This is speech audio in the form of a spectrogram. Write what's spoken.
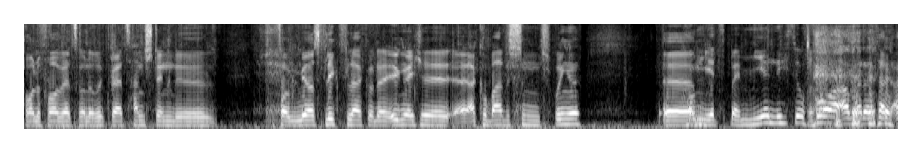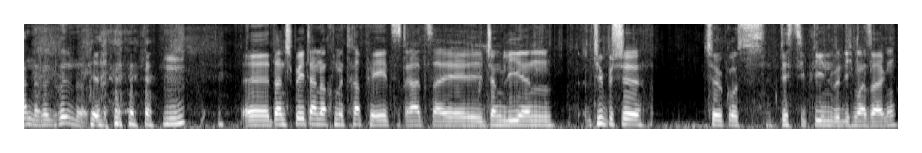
Rolle vorwärts, Rolle rückwärts, Handstände, von mir aus Flickflack oder irgendwelche äh, akrobatischen Sprünge. Ähm, Kommen jetzt bei mir nicht so vor, aber das hat andere Gründe. Äh, dann später noch mit Trapez, Drahtseil, Jonglieren, typische Zirkusdisziplinen, würde ich mal sagen.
